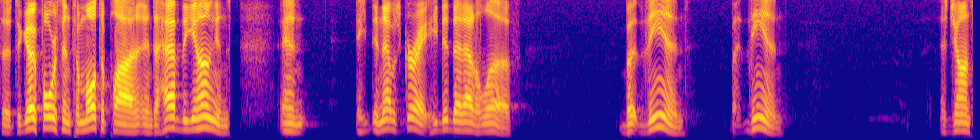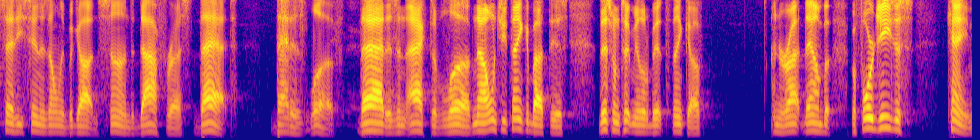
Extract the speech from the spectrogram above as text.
to, to go forth and to multiply and to have the youngins. And, he, and that was great. He did that out of love. But then, but then, as John said, he sent his only begotten Son to die for us. That, that is love. That is an act of love. Now, I want you to think about this. This one took me a little bit to think of and to write down. But before Jesus came,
